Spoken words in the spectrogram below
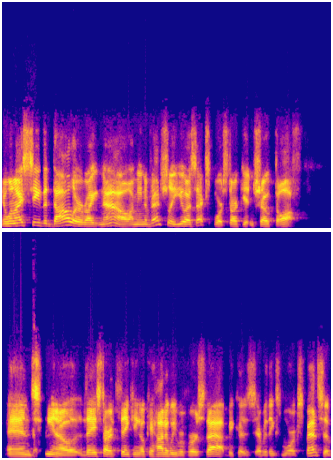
and when I see the dollar right now, I mean, eventually U.S. exports start getting choked off, and you know they start thinking, okay, how do we reverse that because everything's more expensive.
